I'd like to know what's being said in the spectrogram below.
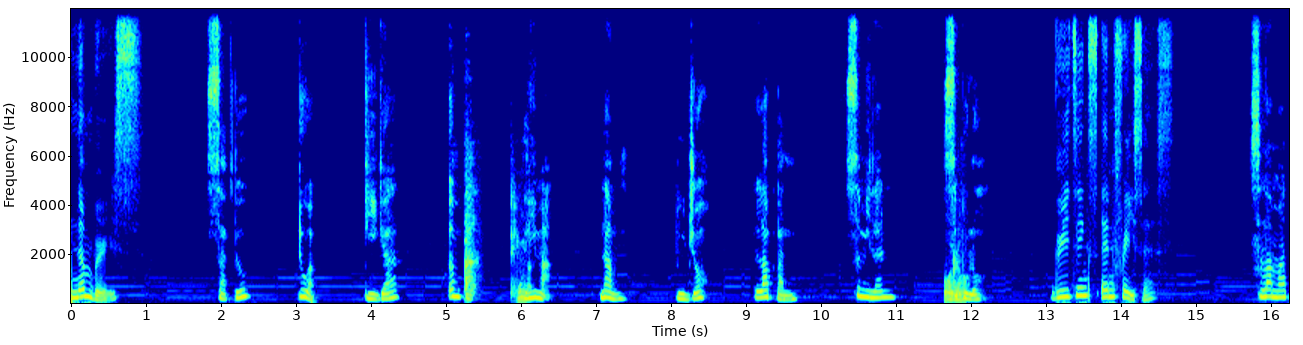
Numbers Satu, dua, tiga, empat, Lima. enam, tujuh, lapan, sembilan, sepuluh. Greetings and phrases Selamat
